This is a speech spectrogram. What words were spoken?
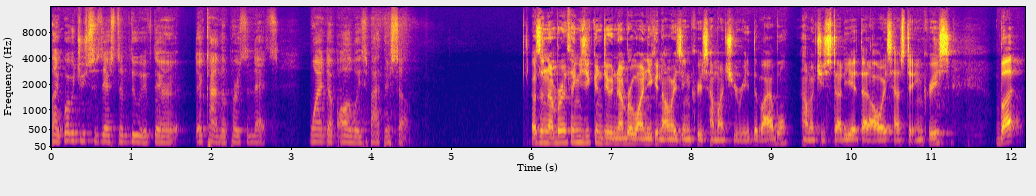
like what would you suggest them do if they're they're kind of person that's wind up always by themselves There's a number of things you can do. Number one, you can always increase how much you read the Bible, how much you study it. That always has to increase. But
